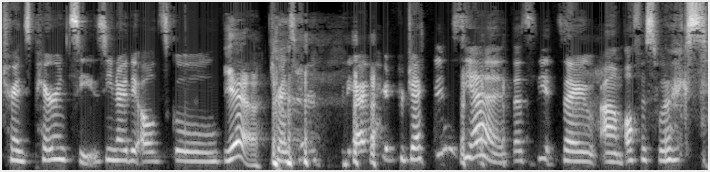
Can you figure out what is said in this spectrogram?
transparencies, you know, the old school Yeah. transparency the overhead projectors. Yeah, that's it. So um, Officeworks.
